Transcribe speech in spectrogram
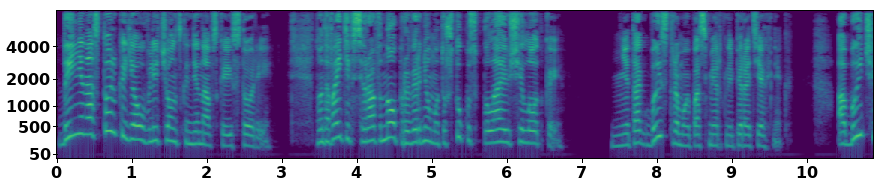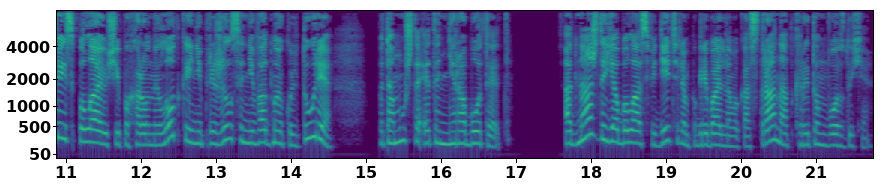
Да и не настолько я увлечен скандинавской историей. Но давайте все равно провернем эту штуку с пылающей лодкой. Не так быстро, мой посмертный пиротехник. Обычай с пылающей похоронной лодкой не прижился ни в одной культуре, потому что это не работает. Однажды я была свидетелем погребального костра на открытом воздухе.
